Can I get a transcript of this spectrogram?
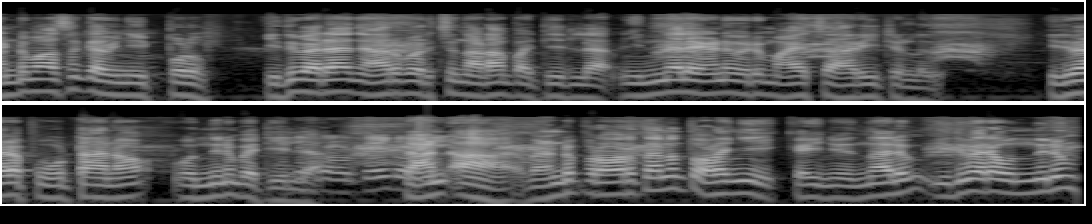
രണ്ട് മാസം കവിഞ്ഞു ഇപ്പോഴും ഇതുവരെ ഞാറ് പറിച്ച് നടാൻ പറ്റിയിട്ടില്ല. ഇന്നലെയാണ് ഒരു മഴ ചാറിയിട്ടുള്ളത്. ഇതുവരെ പൂട്ടാനോ ഒന്നിനും പറ്റിയില്ല. ആ രണ്ട് പ്രവർത്തനം തുടങ്ങി കഴിഞ്ഞു. എന്നാലും ഇതുവരെ ഒന്നിനും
